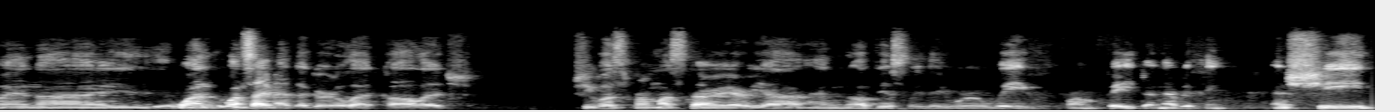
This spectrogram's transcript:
when I one once I met a girl at college. She was from Mostar area, and obviously they were away from faith and everything. and she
